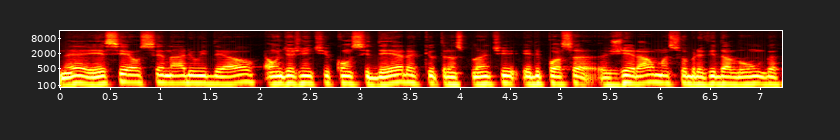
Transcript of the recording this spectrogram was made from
Né? Esse é o cenário ideal, onde a gente considera que o transplante ele possa gerar uma sobrevida longa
